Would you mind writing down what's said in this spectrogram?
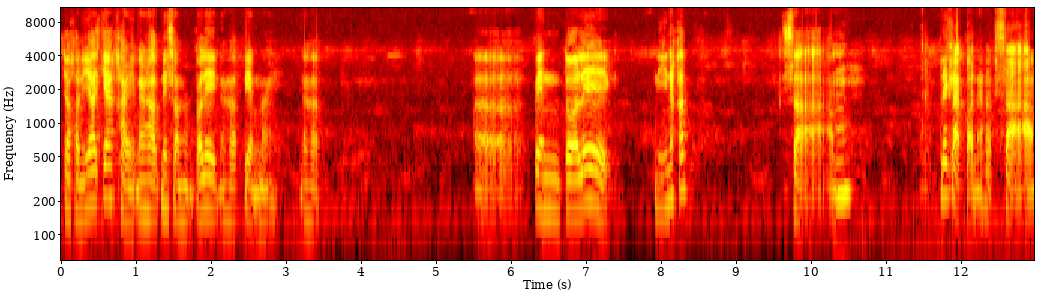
เดี๋ยวขออนุญาตแก้ไขนะครับ ในส่วนของตัวเลขนะครับ เปลี่ยนใหม่นะครับเอ่อเป็นตัวเลขนี้นะครับสามเลขหลักก่อนนะครับสาม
